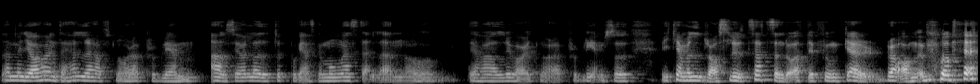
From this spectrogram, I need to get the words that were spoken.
Nej, men jag har inte heller haft några problem alls. Jag har laddat upp på ganska många ställen och det har aldrig varit några problem. Så vi kan väl dra slutsatsen då att det funkar bra med både,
